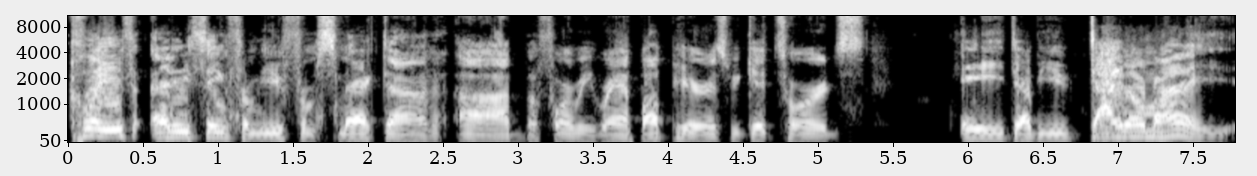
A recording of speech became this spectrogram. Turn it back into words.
Cleve, anything from you from SmackDown uh, before we wrap up here as we get towards AEW Dynamite?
